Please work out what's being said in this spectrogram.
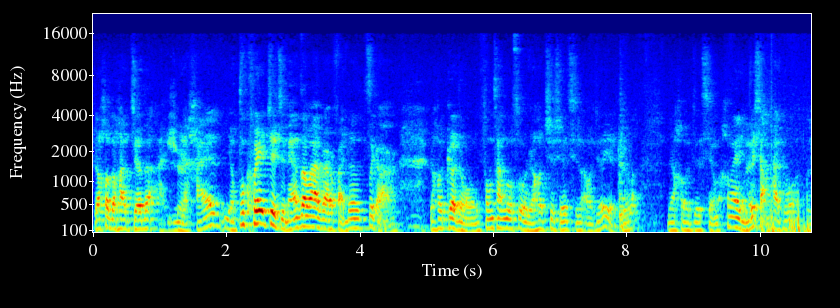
然后的话觉得哎也还也不亏，这几年在外边反正自个儿，然后各种风餐露宿，然后去学琴，我觉得也值了，然后就行了。后面也没想太多，对。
